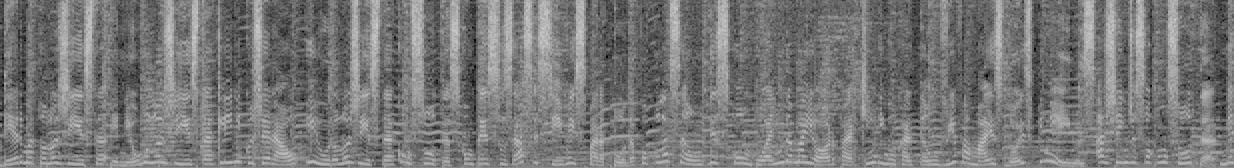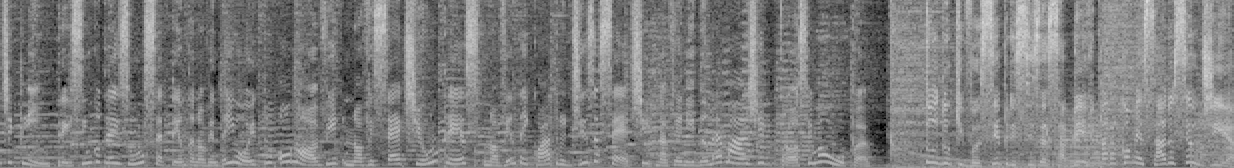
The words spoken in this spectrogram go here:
dermatologista, pneumologista, clínico geral e urologista. Consultas com preços acessíveis para toda a população. Desconto ainda maior para quem tem o cartão Viva Mais Dois Pinheiros. Agende sua consulta. Mediclin 3531 7098 ou 99713 9417 na Avenida André Maggi, próximo à UPA. Tudo o que você precisa saber para começar o seu dia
